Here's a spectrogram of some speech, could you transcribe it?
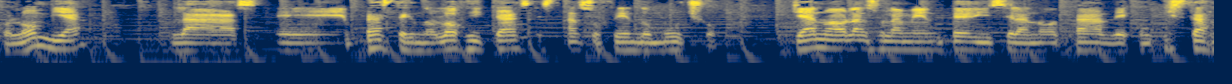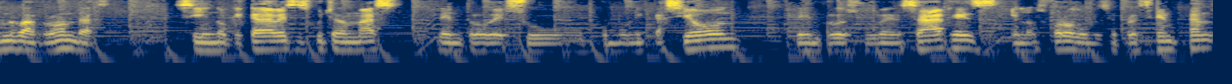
Colombia, las eh, empresas tecnológicas están sufriendo mucho. Ya no hablan solamente, dice la nota, de conquistar nuevas rondas, sino que cada vez escuchan más dentro de su comunicación, dentro de sus mensajes, en los foros donde se presentan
